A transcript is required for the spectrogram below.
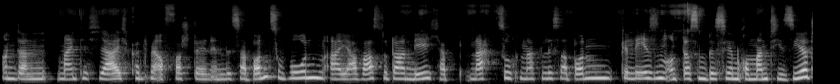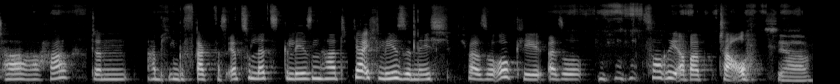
und dann meinte ich, ja, ich könnte mir auch vorstellen, in Lissabon zu wohnen. Ah ja, warst du da? Nee, ich habe Nachtzug nach Lissabon gelesen und das ein bisschen romantisiert, hahaha. Ha, ha. Dann habe ich ihn gefragt, was er zuletzt gelesen hat. Ja, ich lese nicht. Ich war so, okay, also sorry, aber ciao. Tja.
